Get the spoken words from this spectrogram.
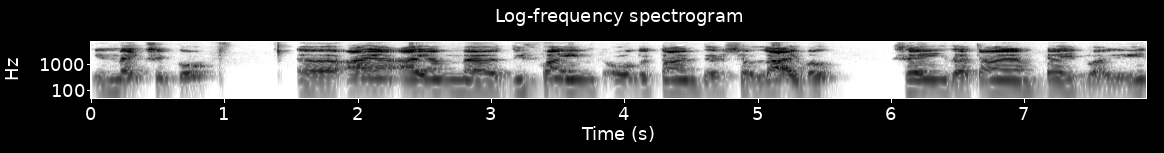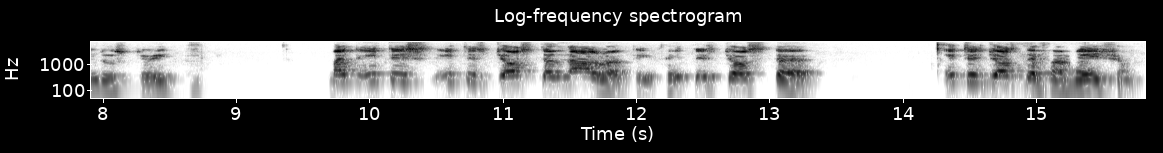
in Mexico, uh, I, I, am uh, defined all the time. There's a libel saying that I am paid by the industry, but it is it is just a narrative. It is just uh, it is just defamation,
